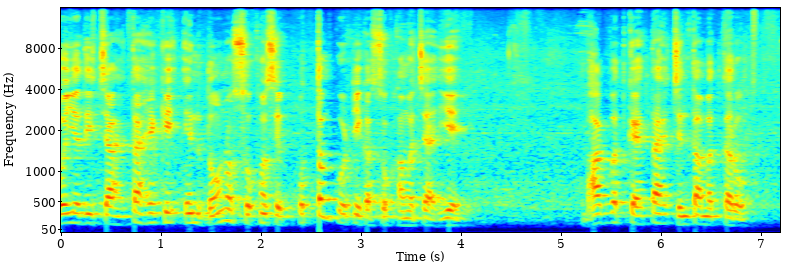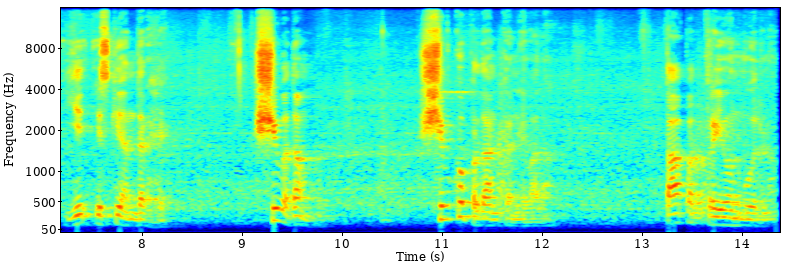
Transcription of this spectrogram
कोई यदि चाहता है कि इन दोनों सुखों से उत्तम कोटि का सुख हमें चाहिए, भागवत कहता है, चिंता मत करो, ये इसके अंदर है। शिवदम, शिव को प्रदान करने वाला। तापत्रोन्मूलना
